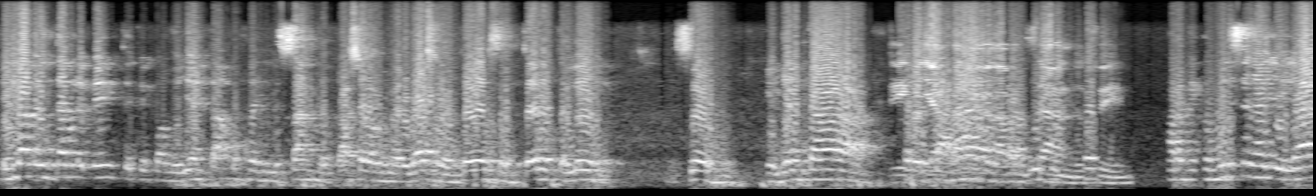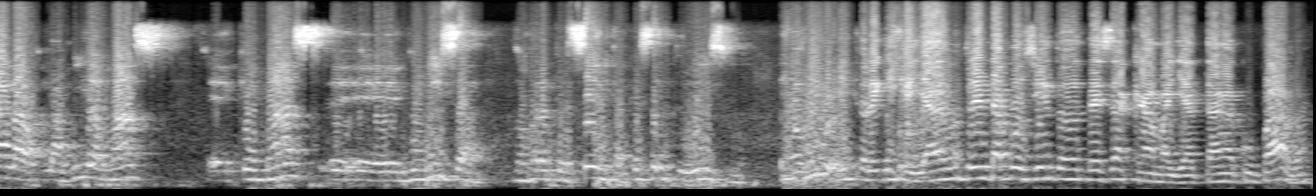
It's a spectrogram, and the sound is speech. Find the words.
Es lamentablemente que cuando ya estamos regresando casi a la normalidad, sobre todo el sector hotelero, que ya está preparado avanzando, para, sí. para que comiencen a llegar la, la vía más eh, que más eh, eh, divisa nos representa, que es el turismo. No, y que ya un 30% de esas camas ya están ocupadas.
